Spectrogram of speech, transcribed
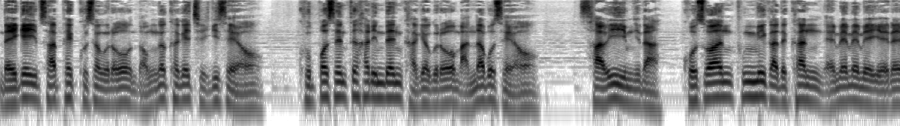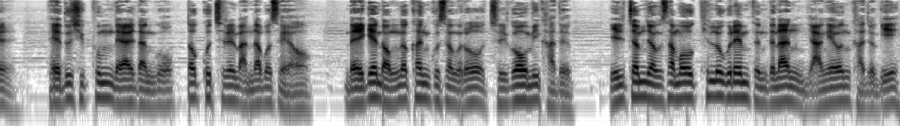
4개 입사팩 구성으로 넉넉하게 즐기세요. 9% 할인된 가격으로 만나보세요. 4위입니다. 고소한 풍미 가득한 MMMAL 대두식품 레알당고 떡꼬치를 만나보세요. 4개 넉넉한 구성으로 즐거움이 가득 1.035kg 든든한 양해원 가족이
